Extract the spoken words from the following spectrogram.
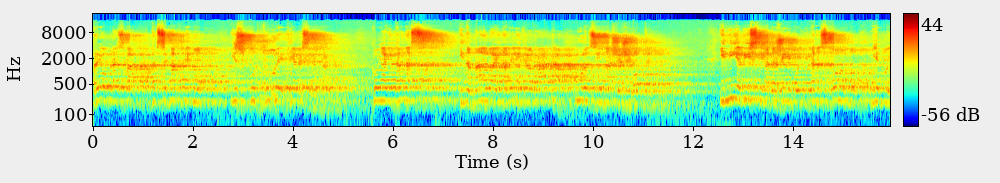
preobrazba da se maknemo iz kulture tjelesnoga, koja i danas i na mala i na velika vrata ulazi u naše živote. I nije istina da živimo i danas ponovno u jednoj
